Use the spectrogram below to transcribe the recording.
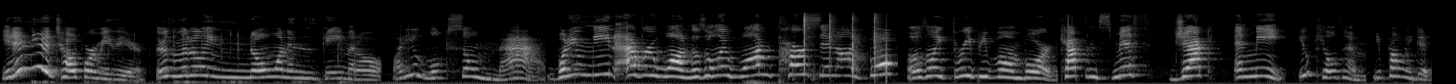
You didn't need to teleport me there. There's literally no one in this game at all. Why do you look so mad? What do you mean everyone? There's only one person on board. There's only three people on board. Captain Smith, Jack, and me. You killed him. You probably did.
